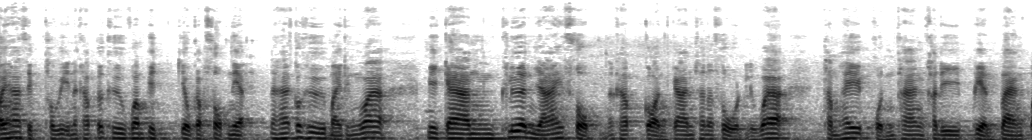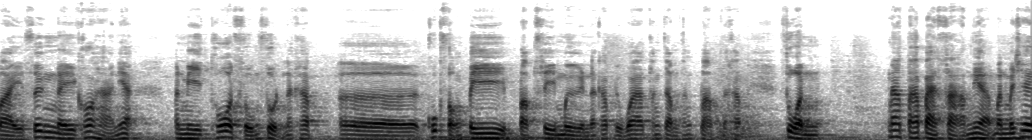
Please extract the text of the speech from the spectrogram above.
150 ทวีนะครับ ก็คือความผิดเกี่ยวกับศพเนี่ยนะฮะก็คือหมายถึงว่ามีการเคลื่อนย้ายศพนะครับ ก่อนการชนสูตรหรือว่า ทำให้ผลทางคดีเปลี่ยนแปลงไป ซึ่งในข้อหาเนี่ยมันมีโทษสูงสุดนะครับคุก 2 ปีปรับ 4 0,000นะครับหรือว่าทั้งจำทั้งปรับนะครับ ส่วนมาตรา 83 เนี่ยมันไม่ใช่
